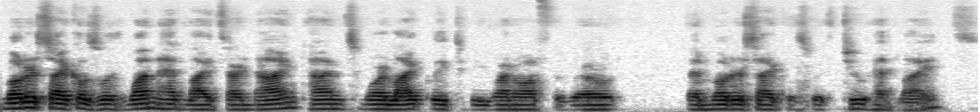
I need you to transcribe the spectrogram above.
motorcycles with one headlights are nine times more likely to be run off the road than motorcycles with two headlights.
